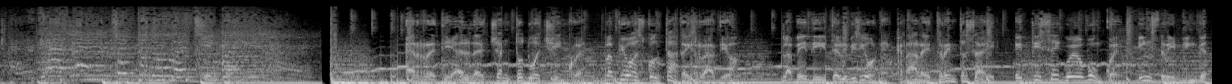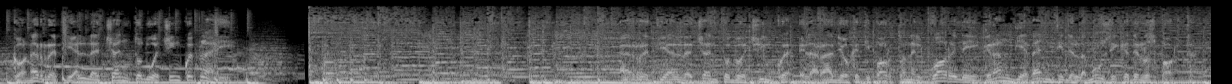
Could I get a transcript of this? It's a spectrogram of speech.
RTL 1025, la più ascoltata in radio. La vedi in televisione, canale 36 e ti segue ovunque, in streaming con RTL 1025 Play. RTL 1025 è la radio che ti porta nel cuore dei grandi eventi della musica e dello sport.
